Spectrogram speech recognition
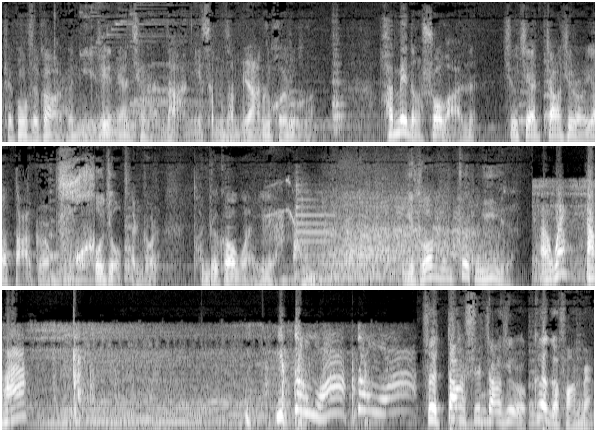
这公司告诉说：“你这个年轻人呐，你怎么怎么样，如何如何。”还没等说完呢。就见张学友要打嗝，噗，口酒喷出来，喷着高管一脸。你琢磨，这故意的？啊，喂，打牌啊！你瞪我，瞪我！所以当时张学友各个方面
